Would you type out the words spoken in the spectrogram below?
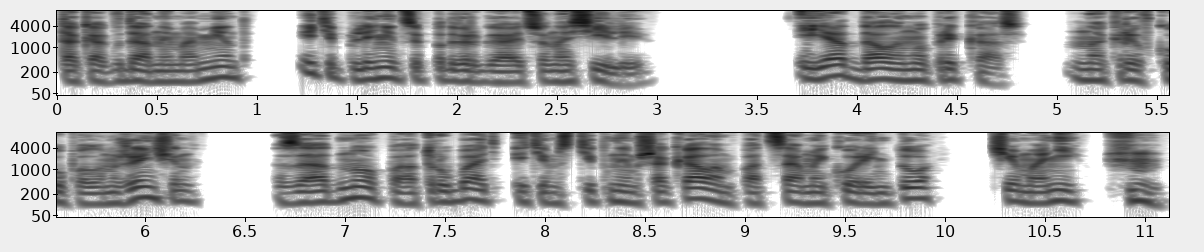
так как в данный момент эти пленницы подвергаются насилию. И я дал ему приказ, накрыв куполом женщин, заодно поотрубать этим степным шакалам под самый корень то, чем они, хм,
